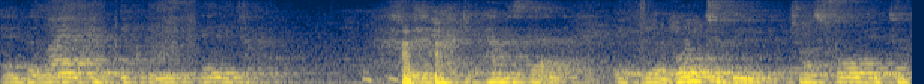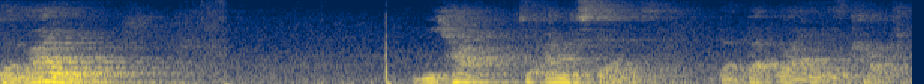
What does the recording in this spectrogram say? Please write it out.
And the lion can eat the meat anytime. So we have to understand if we are going to be transformed into the lion, we have to understand that that lion is culture.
